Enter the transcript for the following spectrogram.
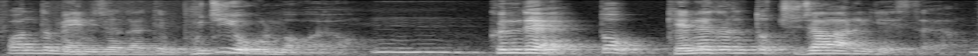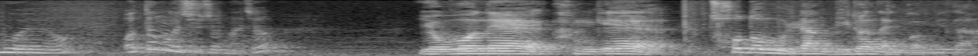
펀드 매니저들한테 무지 욕을 먹어요. 음, 근데 또 걔네들은 또 주장하는 게 있어요. 뭐예요? 어떤 걸 주장하죠? 요번에 한 게 초도 물량 밀어낸 겁니다.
